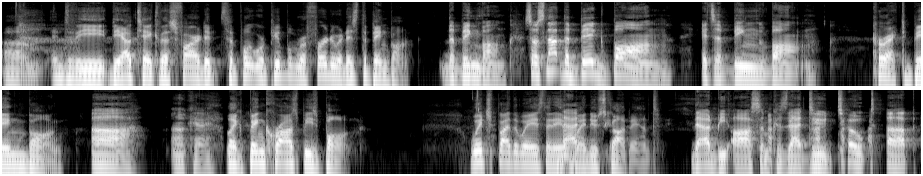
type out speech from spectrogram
um, into the the outtake thus far to, to the point where people refer to it as the Bing Bong. The Bing Bong. So it's not the Big Bong, it's a Bing Bong. Correct, Bing Bong, Ah, okay. like Bing Crosby's Bong, which, by the way, is the name That- of my new ska band. That would be awesome because that dude toked up.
